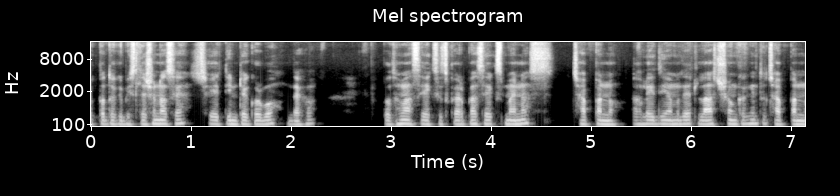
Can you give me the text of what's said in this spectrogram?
উৎপাদকের বিশ্লেষণ আছে, সেই তিনটে করব। দেখো, প্রথমে আছে x square plus x minus ছাপ্পান্ন। তাহলে এই যে আমাদের লাস্ট সংখ্যা কিন্তু ছাপ্পান্ন।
